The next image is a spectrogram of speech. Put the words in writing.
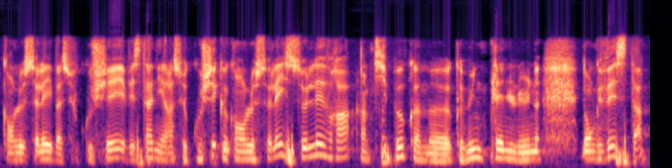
quand le soleil va se coucher et Vesta n'ira se coucher que quand le soleil se lèvera, un petit peu comme, euh, comme une pleine lune. Donc Vesta,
